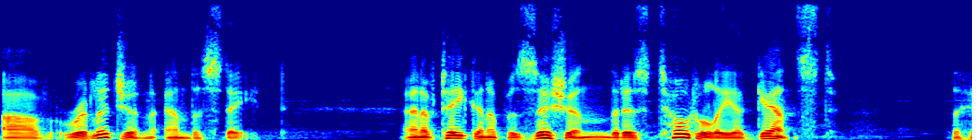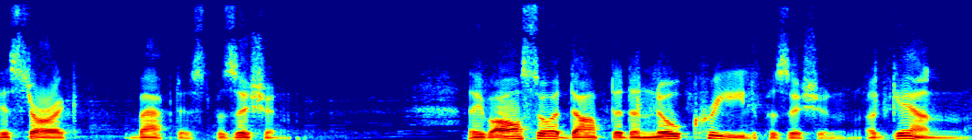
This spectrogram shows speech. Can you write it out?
of religion and the state, and have taken a position that is totally against the historic Baptist position. They've also adopted a no creed position, again,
